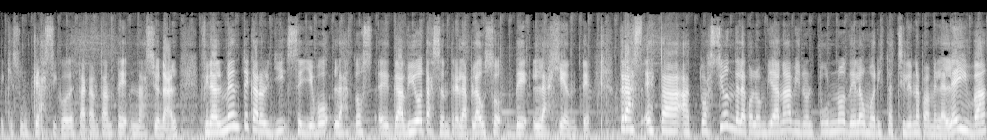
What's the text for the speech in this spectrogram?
eh, que es un clásico de esta cantante nacional. Finalmente, Carol G se llevó las dos eh, gaviotas entre el aplauso de la gente. Tras esta actuación de la colombiana, vino el turno de la humorista chilena Pamela Leiva,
